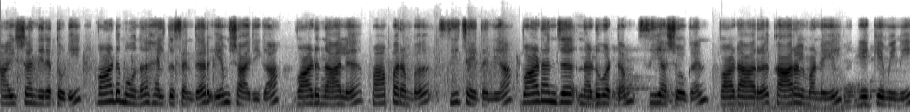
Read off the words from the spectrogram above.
ആയിഷ നിരത്തൊടി വാർഡ് മൂന്ന് health centre M Sharika ward നാല് പാപ്പറമ്പ് സി ചൈതന്യ വാർഡ് അഞ്ച് നടുവട്ടം സി അശോകൻ വാർഡ് ആറ് കാറൽമണ്ണയിൽ എ കെ മിനി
